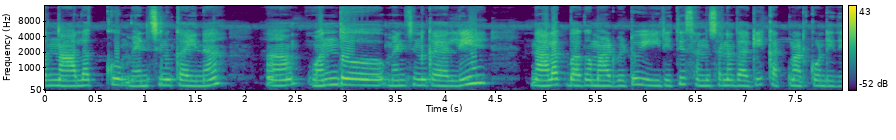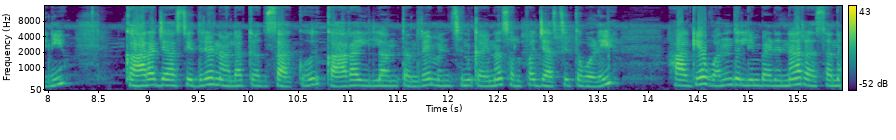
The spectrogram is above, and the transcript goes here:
ಒಂದು ನಾಲ್ಕು ಮೆಣಸಿನ್ಕಾಯಿನ ಒಂದು ಮೆಣಸಿನಕಾಯಲ್ಲಿ ನಾಲ್ಕು ಭಾಗ ಮಾಡಿಬಿಟ್ಟು ಈ ರೀತಿ ಸಣ್ಣ ಸಣ್ಣದಾಗಿ ಕಟ್ ಮಾಡ್ಕೊಂಡಿದ್ದೀನಿ. ಖಾರ ಜಾಸ್ತಿ ಇದ್ದರೆ ನಾಲ್ಕು ಅದು ಸಾಕು. ಖಾರ ಇಲ್ಲ ಅಂತಂದರೆ ಮೆಣಸಿನ್ಕಾಯಿನ ಸ್ವಲ್ಪ ಜಾಸ್ತಿ ತೊಗೊಳ್ಳಿ. ಹಾಗೆ ಒಂದು ಲಿಂಬೆಹಣ್ಣಿನ ರಸನ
